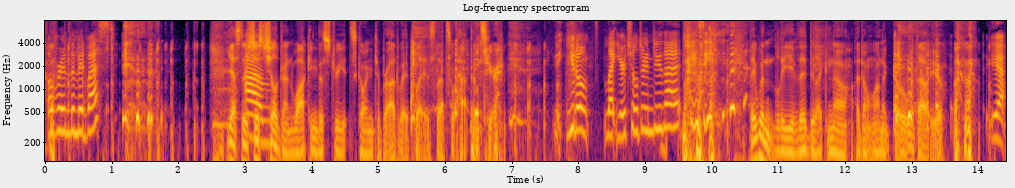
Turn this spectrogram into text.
over in the Midwest? Yes, there's just Um, children walking the streets going to Broadway plays. That's what happens here. you don't let your children do that, Casey? they wouldn't leave. They'd be like, "No, I don't want to go without you." yeah.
